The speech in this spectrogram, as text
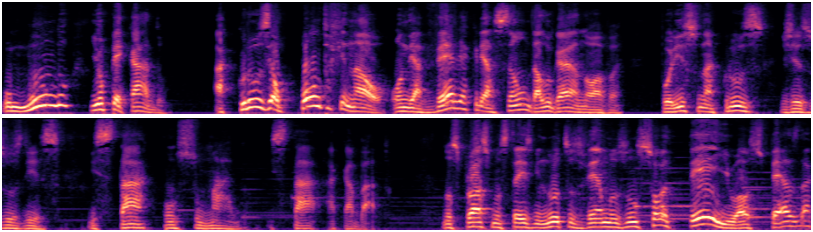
o mundo e o pecado. A cruz é o ponto final, onde a velha criação dá lugar à nova. Por isso, na cruz, Jesus diz: está consumado, está acabado. Nos próximos três minutos, vemos um sorteio aos pés da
